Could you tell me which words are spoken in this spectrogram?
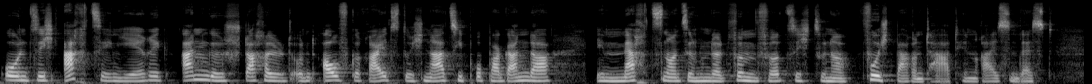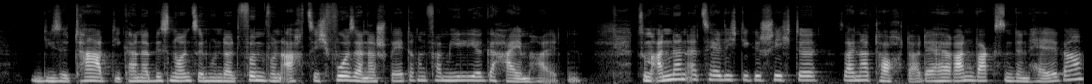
und sich 18-jährig angestachelt und aufgereizt durch Nazi-Propaganda im März 1945 zu einer furchtbaren Tat hinreißen lässt. Diese Tat, die kann er bis 1985 vor seiner späteren Familie geheim halten. Zum anderen erzähle ich die Geschichte seiner Tochter, der heranwachsenden Helga,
